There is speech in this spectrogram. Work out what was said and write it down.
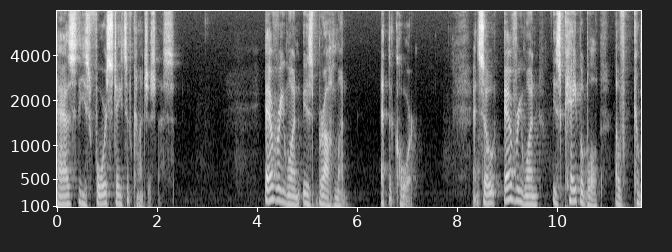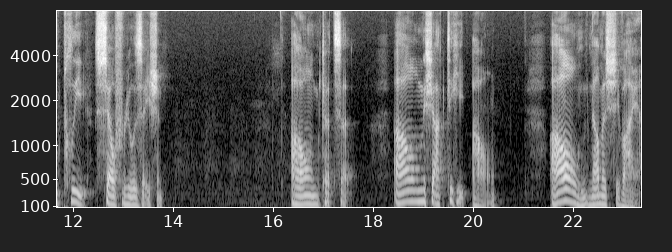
has these four states of consciousness. Everyone is Brahman at the core. And so everyone is capable of complete self realization. Aum Tat Sat. Aum Shakti Aum. Aum Namah Shivaya.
